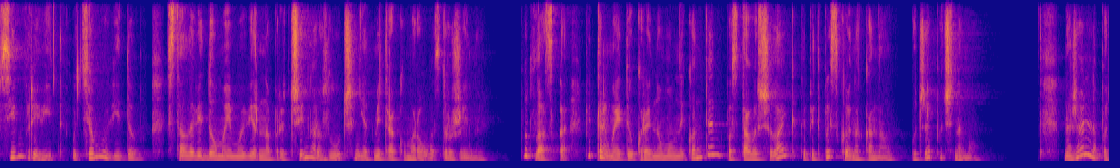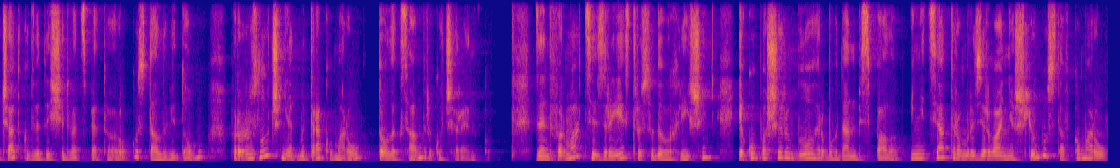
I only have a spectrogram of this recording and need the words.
Всім привіт! У цьому відео стала відома ймовірна причина розлучення Дмитра Комарова з дружиною. Будь ласка, підтримайте україномовний контент, поставивши лайк та підпискою на канал. Отже, почнемо. На жаль, на початку 2025 року стало відомо про розлучення Дмитра Комарова та Олександри Кучеренко. За інформацією з реєстру судових рішень, яку поширив блогер Богдан Біспалов, ініціатором розірвання шлюбу став Комаров,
